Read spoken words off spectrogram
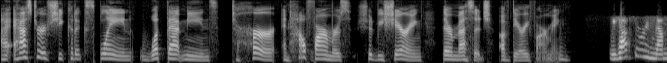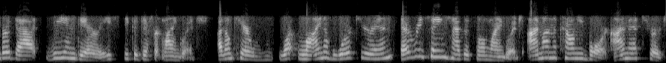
I asked her if she could explain what that means to her and how farmers should be sharing their message of dairy farming. We have to remember that we in dairy speak a different language. I don't care what line of work you're in, everything has its own language. I'm on the county board, I'm at church.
